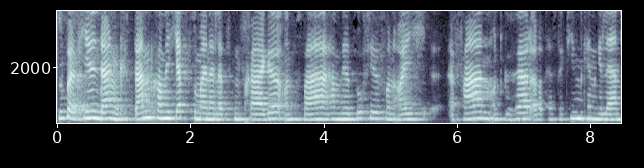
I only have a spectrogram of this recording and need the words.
Super, vielen Dank. Dann komme ich jetzt zu meiner letzten Frage. Und zwar haben wir so viel von euch erfahren und gehört, eure Perspektiven kennengelernt.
